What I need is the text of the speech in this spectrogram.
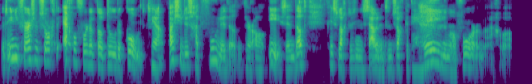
Het universum zorgt er echt wel voor dat dat doel er komt. Ja. Als je dus gaat voelen dat het er al is. En dat, gisteren lag ik dus in de sauna en toen zag ik het helemaal voor me gewoon.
